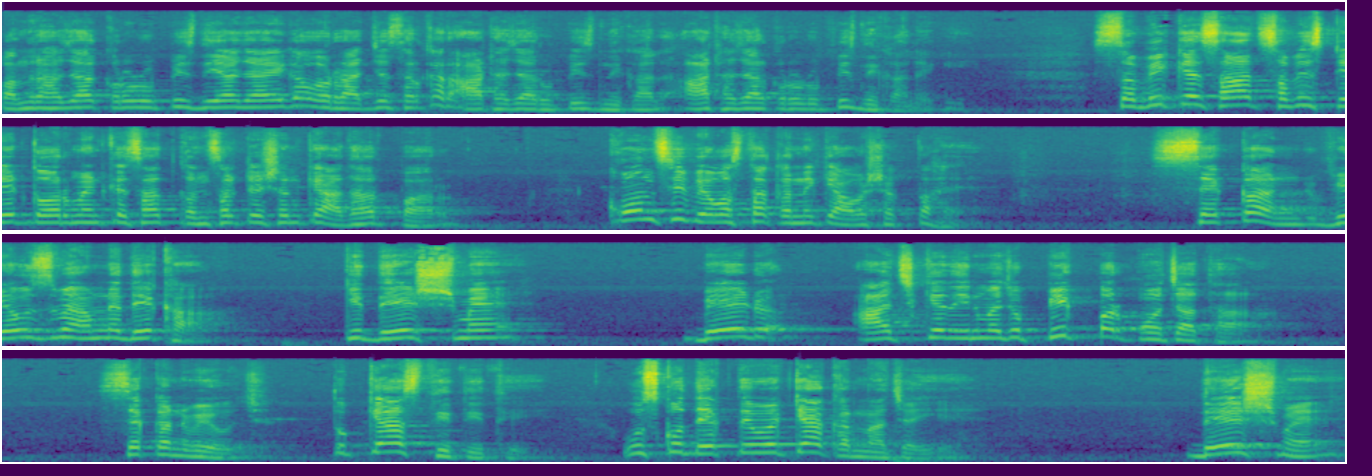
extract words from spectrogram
पंद्रह हज़ार करोड़ रुपीज़ दिया जाएगा और राज्य सरकार आठ हज़ार रुपीज़ निकाल, आठ हज़ार करोड़ रुपीज़ निकालेगी। सभी के साथ, सभी स्टेट गवर्नमेंट के साथ कंसल्टेशन के आधार पर कौन सी व्यवस्था करने की आवश्यकता है? सेकंड वेव्स में हमने देखा कि देश में बेड आज के दिन में जो पीक पर पहुँचा था सेकंड वेव्स तो क्या स्थिति थी? उसको देखते हुए क्या करना चाहिए? देश में,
